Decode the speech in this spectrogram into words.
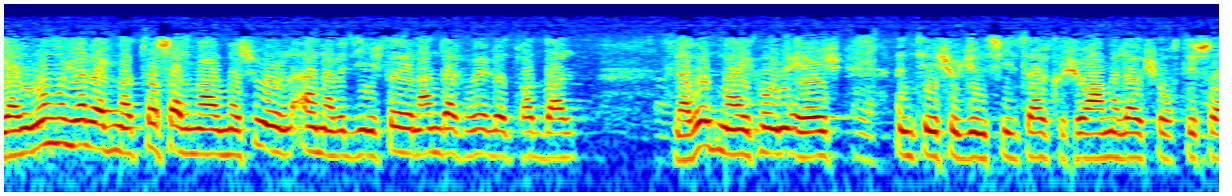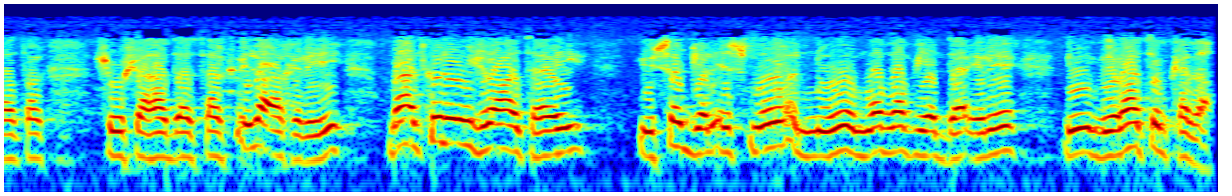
يعني مو مجرد ما اتصل مع المسؤول أنا بدي اشتغل عندك بقول له تفضل لابد ما يكون إيش؟ إيه. أنت شو جنسيتك وشو عملك شو اختصاصك شو شهاداتك إلى آخره بعد كل الاجراءات هاي يسجل اسمه أنه موظف في الدائرة براتب كذا.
